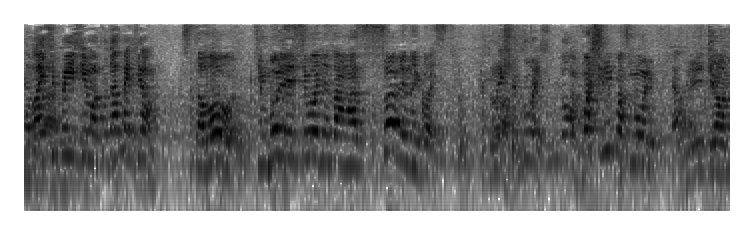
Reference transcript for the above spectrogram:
Давайте поедим, а куда пойдем? В столовую. Тем более сегодня там особенный гость. Кто еще гость? А Кто? пошли посмотрим. Ну, идемте.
